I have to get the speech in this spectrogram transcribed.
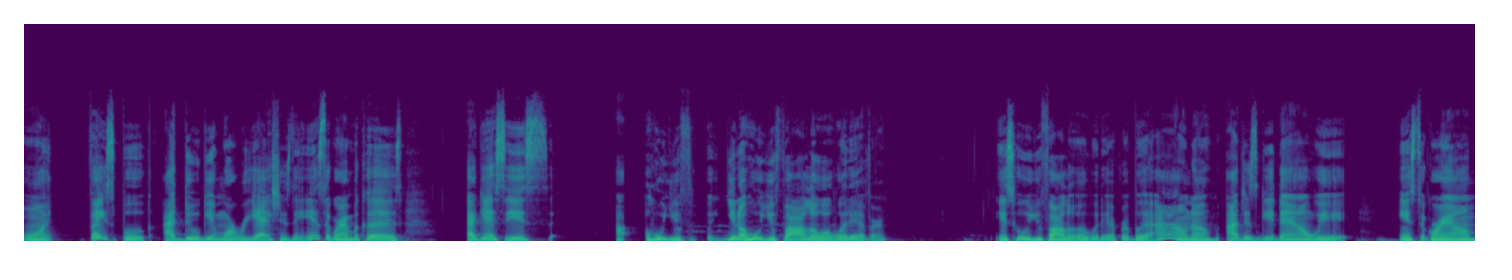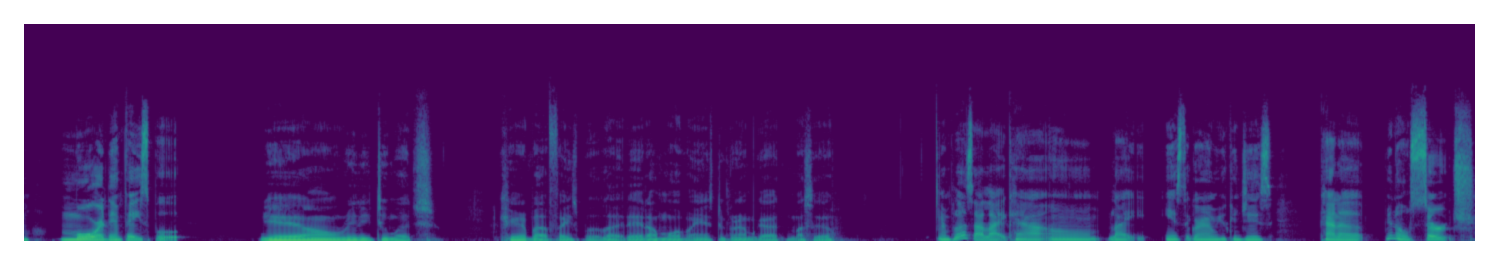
on Facebook, I do get more reactions than Instagram because I guess it's uh, who you you know who you follow or whatever. It's who you follow or whatever. But I don't know. I just get down with Instagram more than Facebook. yeah, I don't really too much care about Facebook like that. I'm more of an Instagram guy myself. And plus, I like how um like Instagram, you can just kind of you know search,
